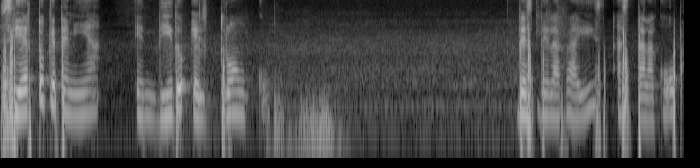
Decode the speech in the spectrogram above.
Cierto que tenía hendido el tronco desde la raíz hasta la copa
